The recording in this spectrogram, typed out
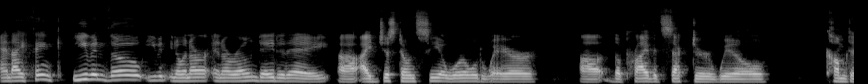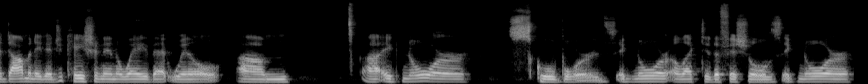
And I think even though even you know in our in our own day to day, I just don't see a world where uh, the private sector will come to dominate education in a way that will um, uh, ignore school boards, ignore elected officials, ignore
